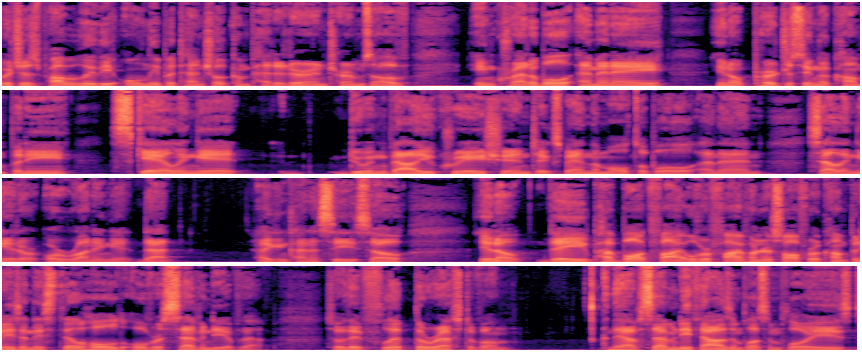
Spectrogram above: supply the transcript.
which is probably the only potential competitor in terms of incredible M&A, you know, purchasing a company, scaling it, doing value creation to expand the multiple and then selling it or, or running it that I can kind of see. So, you know, they have bought five over 500 software companies and they still hold over 70 of them. So they flipped the rest of them. They have 70,000 plus employees.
